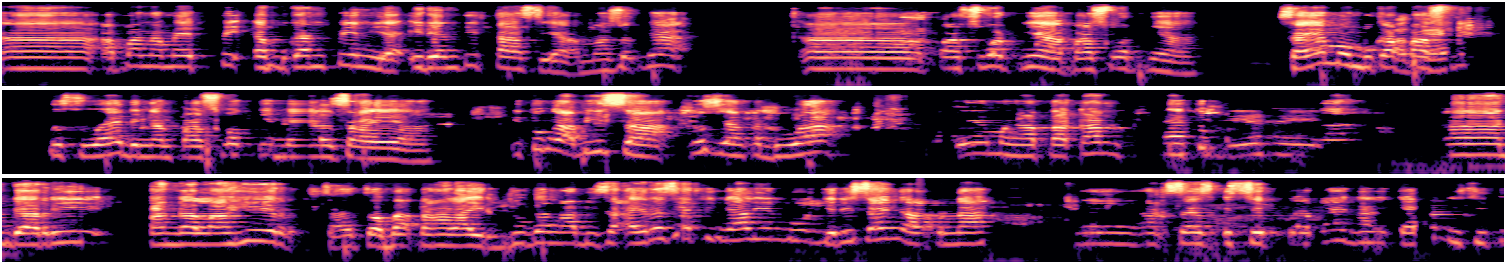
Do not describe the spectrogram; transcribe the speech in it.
uh, apa namanya pin, uh, bukan pin ya identitas ya maksudnya uh, passwordnya passwordnya saya membuka okay. password sesuai dengan password email saya. Itu nggak bisa. Terus yang kedua, yang mengatakan itu uh, dari tanggal lahir. Saya coba tanggal lahir juga nggak bisa. Akhirnya saya tinggalin bu. Jadi saya nggak pernah mengakses chip lagi karena di situ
